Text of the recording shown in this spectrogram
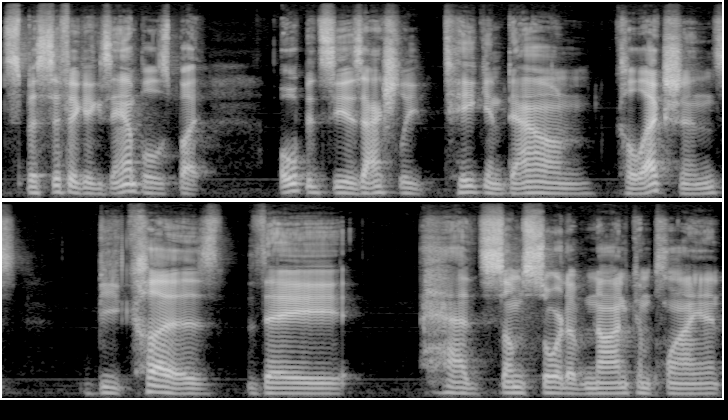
specific examples, but OpenSea has actually taken down collections because they had some sort of non-compliant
